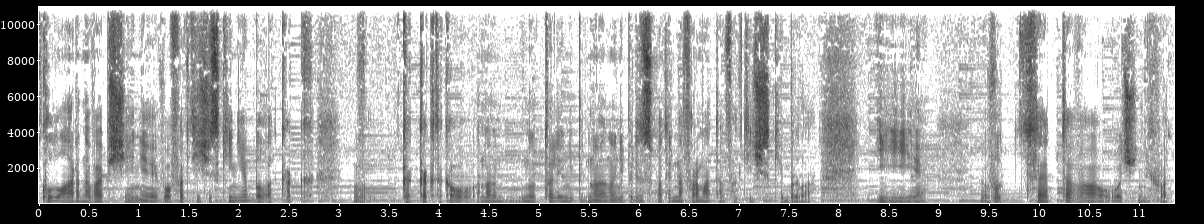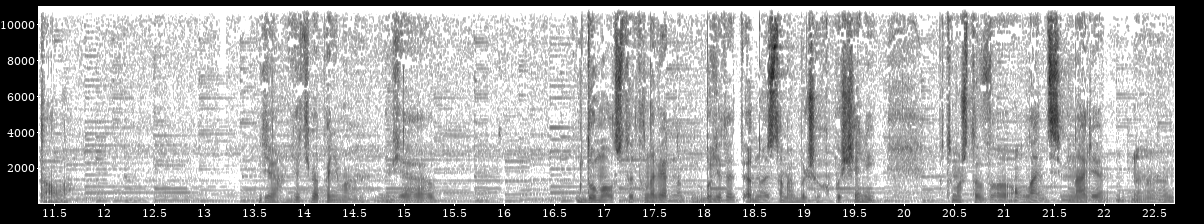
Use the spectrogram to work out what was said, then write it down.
кулуарного общения его фактически не было как как, как такового. Оно, ну, то ли не, ну, оно не предусмотрено форматом фактически было. И вот этого очень не хватало. Я, я тебя понимаю. Я думал, что это, наверное, будет одно из самых больших упущений, потому что в онлайн-семинаре э,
